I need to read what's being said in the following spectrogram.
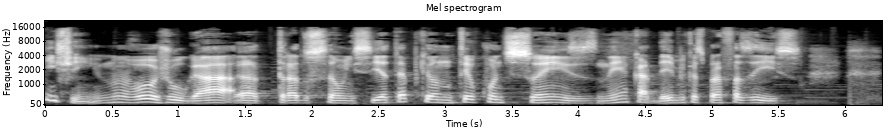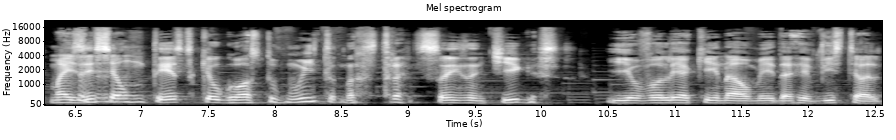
Enfim, não vou julgar a tradução em si, até porque eu não tenho condições nem acadêmicas para fazer isso. Mas esse é um texto que eu gosto muito nas traduções antigas. E eu vou ler aqui na Almeida Revista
